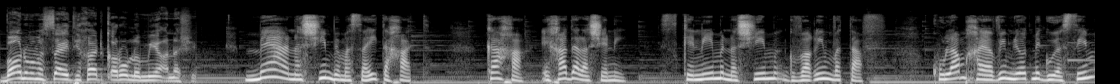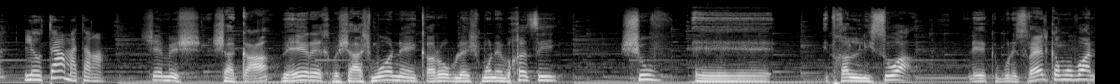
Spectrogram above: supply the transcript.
באנו במשאית אחד, קרוב למאה אנשים. מאה אנשים במשאית אחת. ככה, אחד על השני. זקנים, נשים, גברים וטף. כולם חייבים להיות מגויסים לאותה המטרה. שמש שקעה בערך בשעה שמונה, קרוב לשמונה וחצי, שוב אה, התחלנו לנסוע לכיוון ישראל כמובן.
